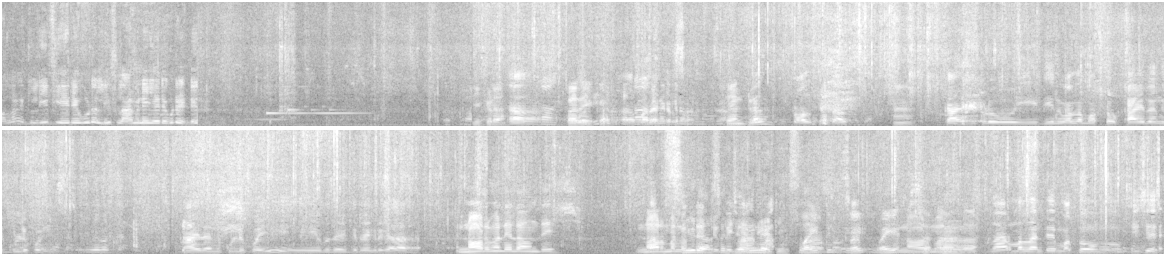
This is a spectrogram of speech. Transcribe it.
వల్ల ఇట్లా లీఫ్ ఏరియా కూడా లీఫ్ లామినే ఏరియా కూడా డే- ఇక్కడ? Per acre per acre sir. Ten to? Twelve quintals. కానీ ఇప్పుడు ఈ దీనివల్ల మొత్తం కాయలన్నీ కుళ్ళిపోయింది సార్. ఈ విధంగా కాయలన్నీ కుళ్ళిపోయి దగ్గర దగ్గరగా నార్మల్ ఎలా ఉంది? నార్మల్ నార్మల్ నార్మల్ అంటే మొత్తం తీసేసి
